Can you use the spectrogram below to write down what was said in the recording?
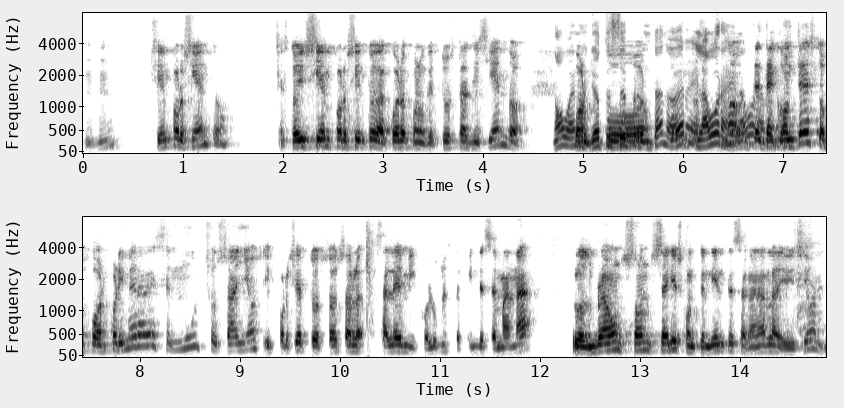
100%. Estoy 100% de acuerdo con lo que tú estás diciendo. No, bueno, yo te estoy preguntando. A ver, elabora. No, te, te, contesto. Por primera vez en muchos años, y por cierto, esto sale en mi columna este fin de semana, los Browns son serios contendientes a ganar la división.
